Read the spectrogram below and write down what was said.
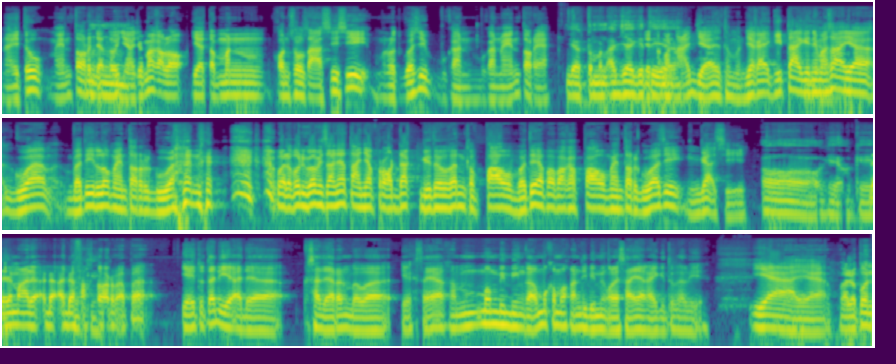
nah itu mentor Hmm. jatuhnya cuma kalau ya temen konsultasi sih menurut gue sih bukan bukan mentor ya Ya teman aja gitu ya. Teman aja ya teman ya kayak kita gini Iya. masa ya gue berarti lo mentor gue kan walaupun gue misalnya tanya produk gitu kan ke Pau berarti apa apa ke Pau mentor gue sih enggak sih Oh, oke oke. Dan emang ada ada, ada Oke. faktor apa? Ya itu tadi ya ada kesadaran bahwa ya saya akan membimbing kamu, kamu akan dibimbing oleh saya kayak gitu kali ya. Iya ya, walaupun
